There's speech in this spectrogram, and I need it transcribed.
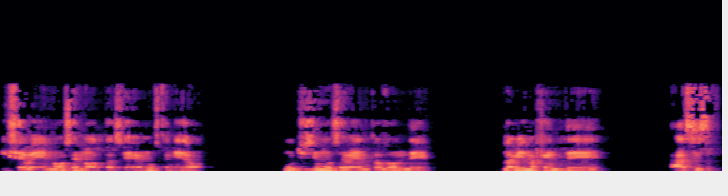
y, se ve, ¿no? Se nota. hemos tenido muchísimos eventos donde la misma gente haces,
